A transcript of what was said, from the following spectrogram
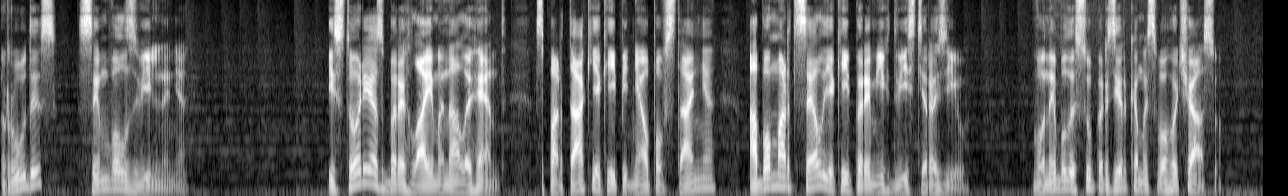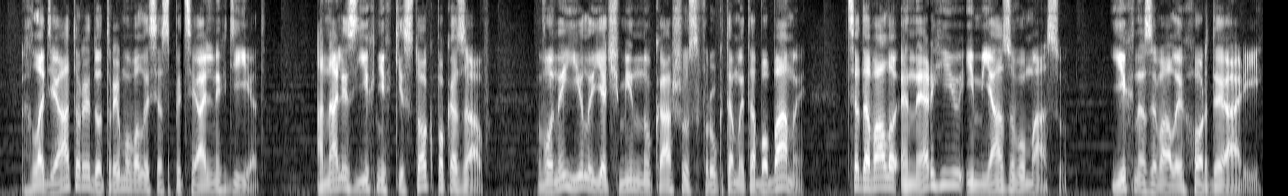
Рудис символ звільнення. Історія зберегла імена легенд Спартак, який підняв повстання, або Марцел, який переміг 200 разів. Вони були суперзірками свого часу. Гладіатори дотримувалися спеціальних дієт. Аналіз їхніх кісток показав, вони їли ячмінну кашу з фруктами та бобами. Це давало енергію і м'язову масу. Їх називали хордеарії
